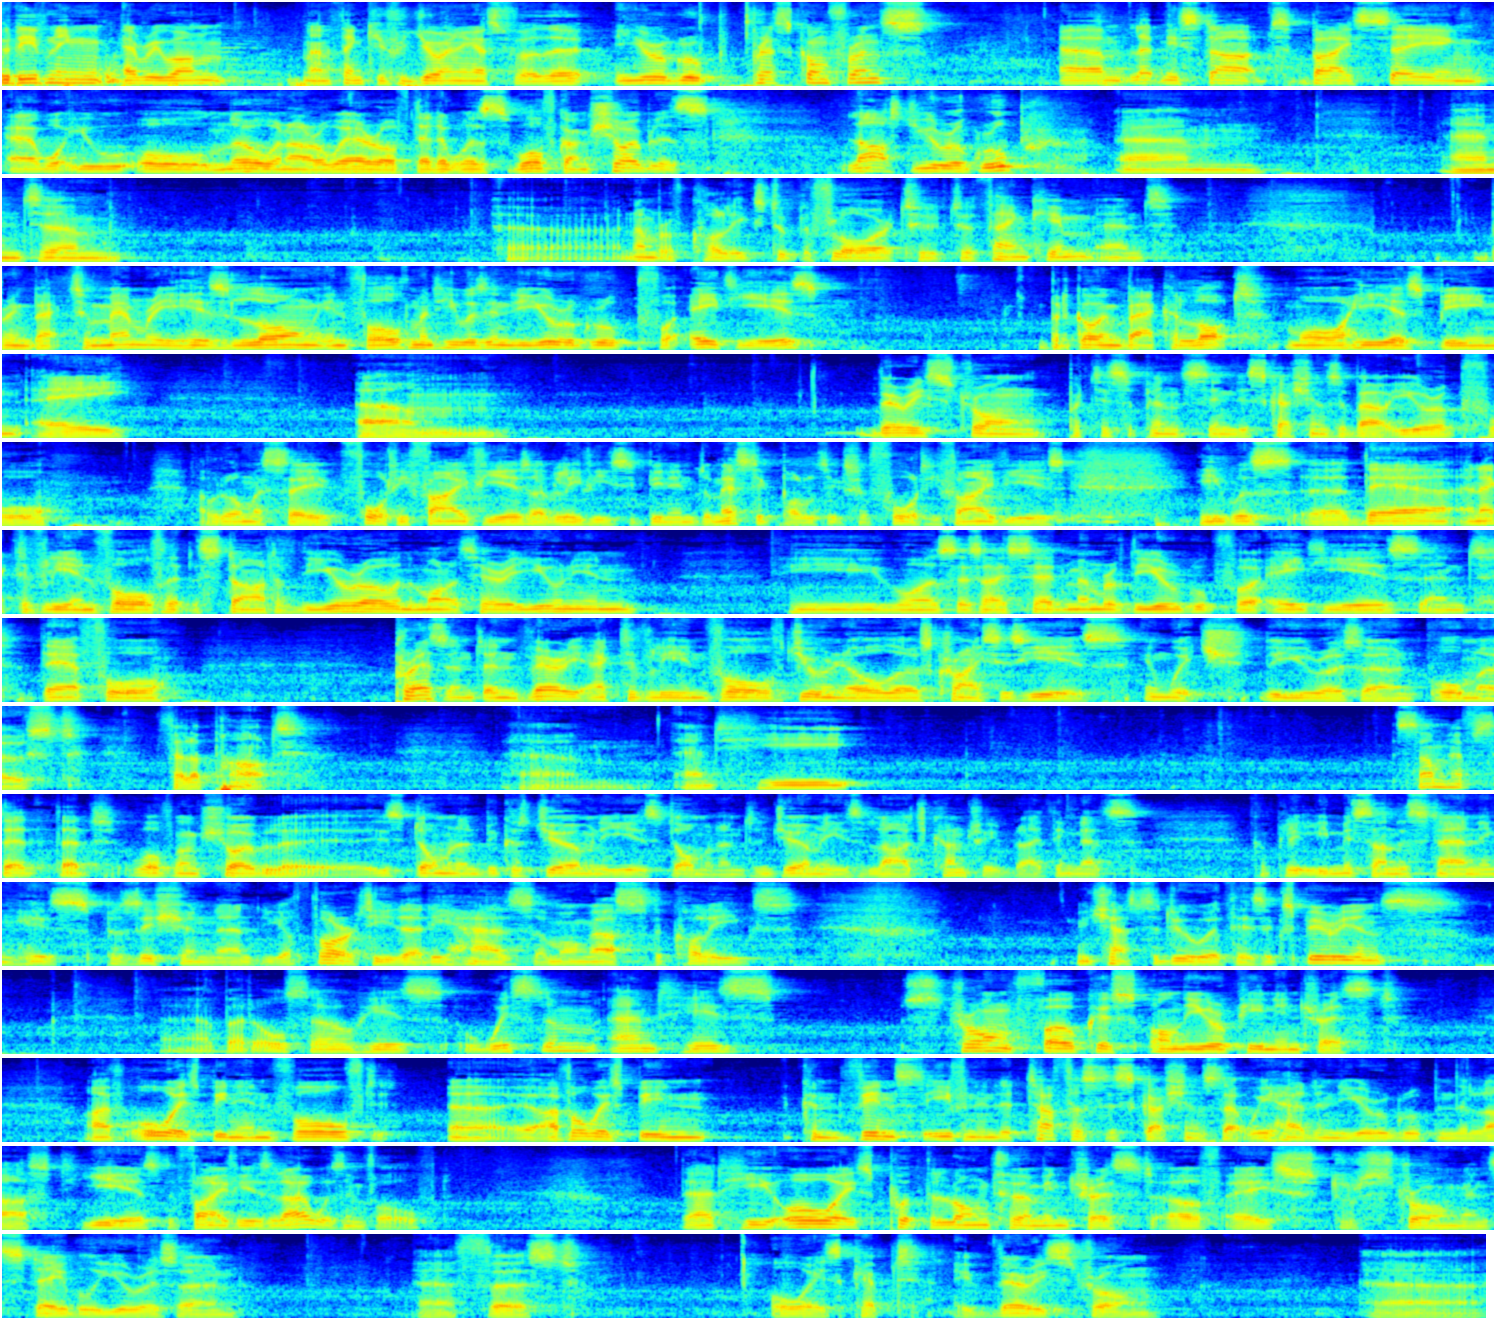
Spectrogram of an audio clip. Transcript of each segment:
Good evening, everyone, and thank you for joining us for the Eurogroup press conference. Um, let me start by saying uh, what you all know and are aware of, that it was Wolfgang Schäuble's last Eurogroup, um, and um, uh, a number of colleagues took the floor to, to thank him and bring back to memory his long involvement. He was in the Eurogroup for eight years, but going back a lot more, he has been a um, very strong participant in discussions about Europe for, I would almost say, 45 years. I believe he's been in domestic politics for 45 years. He was uh, there and actively involved at the start of the euro and the monetary union. He was, as I said, member of the Eurogroup for eight years and therefore present and very actively involved during all those crisis years in which the Eurozone almost fell apart. Um, and he some have said that Wolfgang Schäuble is dominant because Germany is dominant and Germany is a large country, but I think that's completely misunderstanding his position and the authority that he has among us, the colleagues, which has to do with his experience, uh, but also his wisdom and his strong focus on the European interest. I've always been involved, uh, I've always been convinced, even in the toughest discussions that we had in the Eurogroup in the last years, the five years that I was involved, that he always put the long-term interest of a st strong and stable Eurozone uh, first. Always kept a very strong uh,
